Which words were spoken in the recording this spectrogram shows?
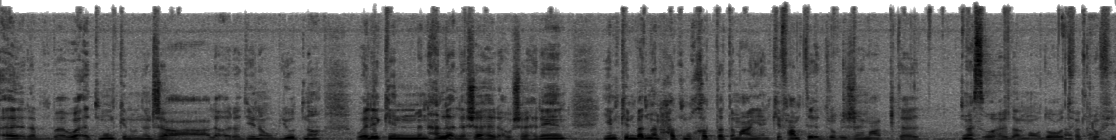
أقرب وقت ممكن ونرجع على أراضينا وبيوتنا. ولكن من هلأ لشهر أو شهرين يمكن بدنا نحط مخطط معين. كيف عم تقدروا بالجامعة تنسقوا هذا الموضوع وتفكروا فيه.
